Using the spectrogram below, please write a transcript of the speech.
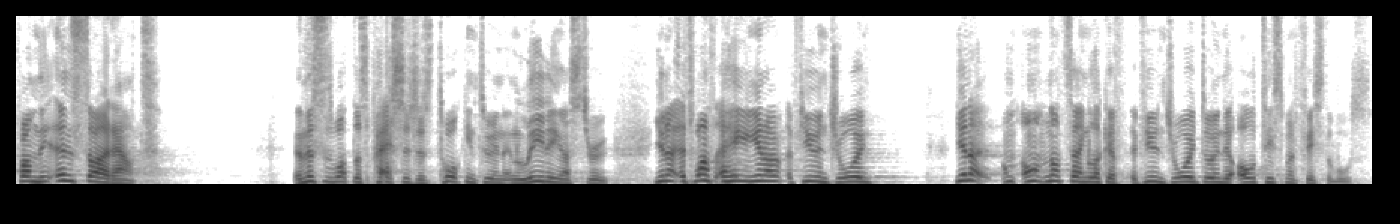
from the inside out. And this is what this passage is talking to and leading us through. You know, it's one, hey, you know, if you enjoy, you know, I'm, I'm not saying, look, if, if you enjoy doing the Old Testament festivals,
